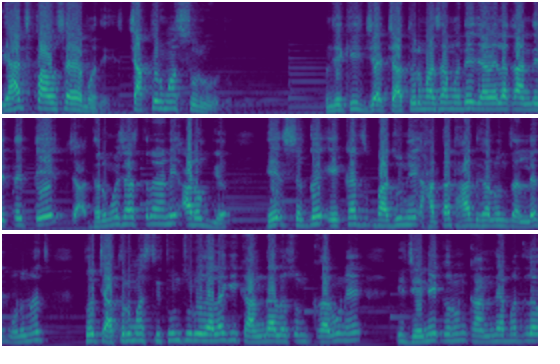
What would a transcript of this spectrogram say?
याच पावसाळ्यामध्ये चातुर्मास सुरू होतो. म्हणजे की ज्या चातुर्मासामध्ये ज्या वेळेला कांदे ते ते धर्मशास्त्र आणि आरोग्य हे सगळं एकाच बाजूने हातात हात घालून चाललेत. म्हणूनच तो चातुर्मास तिथून सुरू झाला की कांदा लसूण करू नये की जेणेकरून कांद्यामधलं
